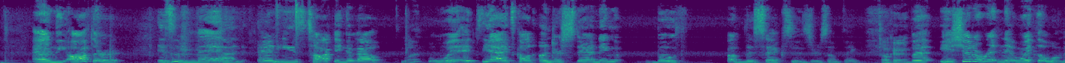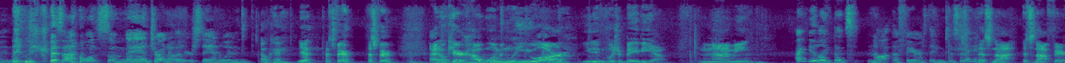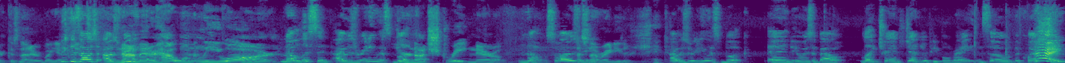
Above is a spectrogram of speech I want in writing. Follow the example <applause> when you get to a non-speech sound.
And the author is a man and he's talking about What? when it's yeah, it's called understanding both of the sexes or something. Okay. But he should have written it with a woman <laughs> because I don't want some man trying to understand women. Okay. Yeah, that's fair. That's fair. I don't care how womanly you are. You didn't push a baby out. You know what I mean? I feel like that's not a fair thing to say. That's not. That's not fair because not everybody has because kids. I was I was no reading matter how womanly you are, No, listen, I was reading this book. you're not straight and narrow. No, so I was That's reading not right either. Shit. I was reading this book and it was about like transgender people, right? And so the question Hey!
